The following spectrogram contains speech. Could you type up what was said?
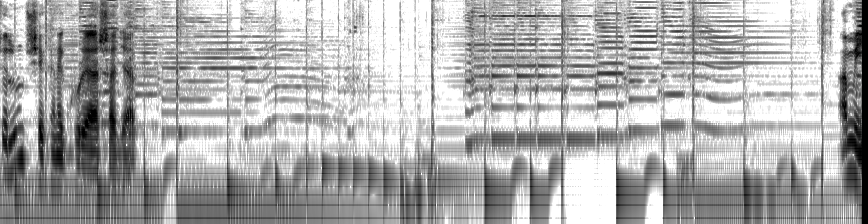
চলুন সেখানে ঘুরে আসা যাক। আমি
